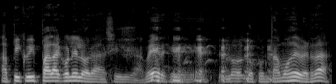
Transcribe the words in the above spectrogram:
a pico y pala con el hora. Así, a ver, que lo, contamos de verdad.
